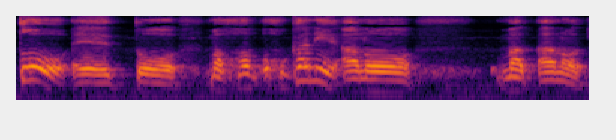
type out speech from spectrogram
と、えー、っと、まあ、他に、あの、まあ、あの、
